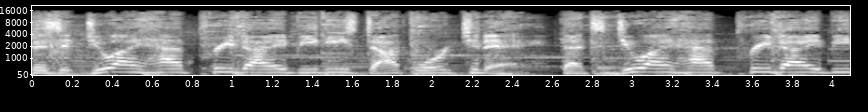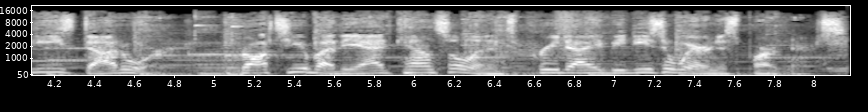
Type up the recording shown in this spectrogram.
Visit doihaveprediabetes.org today. That's doihaveprediabetes.org. Brought to you by the Ad Council and its prediabetes awareness partners.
